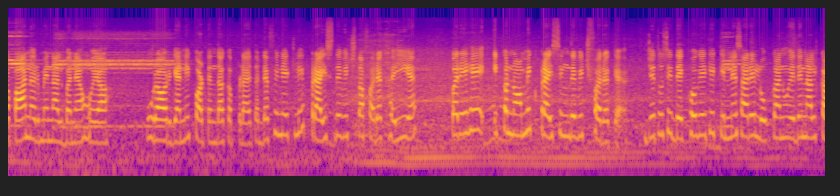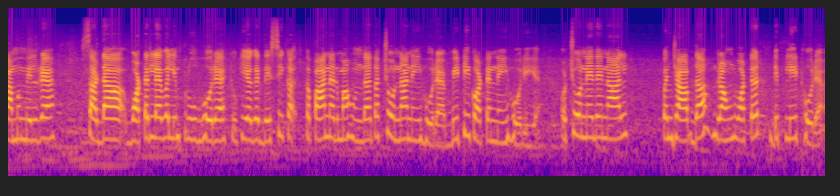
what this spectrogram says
ਕਪਾਹ ਨਰਮੇ ਨਾਲ ਬਣਿਆ ਹੋਇਆ ਪੂਰਾ ਆਰਗੈਨਿਕ ਕਾਟਨ ਦਾ ਕੱਪੜਾ ਹੈ, ਤਾਂ ਡੈਫੀਨੇਟਲੀ ਪ੍ਰਾਈਸ ਦੇ ਵਿੱਚ ਤਾਂ ਫ਼ਰਕ ਹੈ ਹੀ ਹੈ, ਪਰ ਇਹ ਇਕਨੋਮਿਕ ਪ੍ਰਾਈਸਿੰਗ ਦੇ ਵਿੱਚ ਫ਼ਰਕ ਹੈ। ਜੇ ਤੁਸੀਂ ਦੇਖੋਗੇ ਕਿ ਕਿੰਨੇ ਸਾਰੇ ਲੋਕਾਂ ਨੂੰ ਇਹਦੇ ਨਾਲ ਕੰਮ ਮਿਲ ਰਿਹਾ ਸਾਡਾ ਵਾਟਰ ਲੈਵਲ ਇੰਪਰੂਵ ਹੋ ਰਿਹਾ ਹੈ, ਕਿਉਂਕਿ ਅਗਰ ਦੇਸੀ ਕ- ਕਪਾਹ ਨਰਮਾ ਹੁੰਦਾ ਤਾਂ ਝੋਨਾ ਨਹੀਂ ਹੋ ਰਿਹਾ ਬੀਟੀ ਕਾਟਨ ਨਹੀਂ ਹੋ ਰਹੀ ਹੈ, ਔਰ ਝੋਨੇ ਦੇ ਨਾਲ ਪੰਜਾਬ ਦਾ ਗਰਾਊਂਡ ਵਾਟਰ ਡਿਪਲੀਟ ਹੋ ਰਿਹਾ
